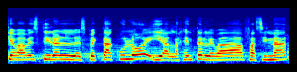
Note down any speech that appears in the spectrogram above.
que va a vestir el espectáculo y a la gente le va a fascinar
